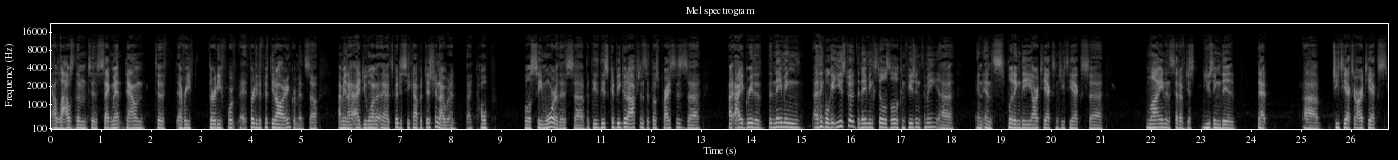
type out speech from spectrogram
allows them to segment down to every 30, 40, 30 to fifty dollar increments. So I mean, I, I do want to. Uh, it's good to see competition. I would. I hope we'll see more of this. Uh, but these these could be good options at those prices. Uh, I, I agree that the naming. I think we'll get used to it. The naming still is a little confusing to me. Uh, and and splitting the RTX and GTX uh, line instead of just using the that uh, GTX or RTX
